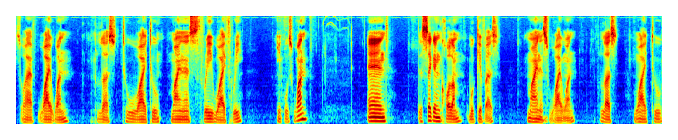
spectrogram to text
So I have y1 plus 2y2 minus 3y3 equals 1. And the second column will give us minus y1 plus y2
